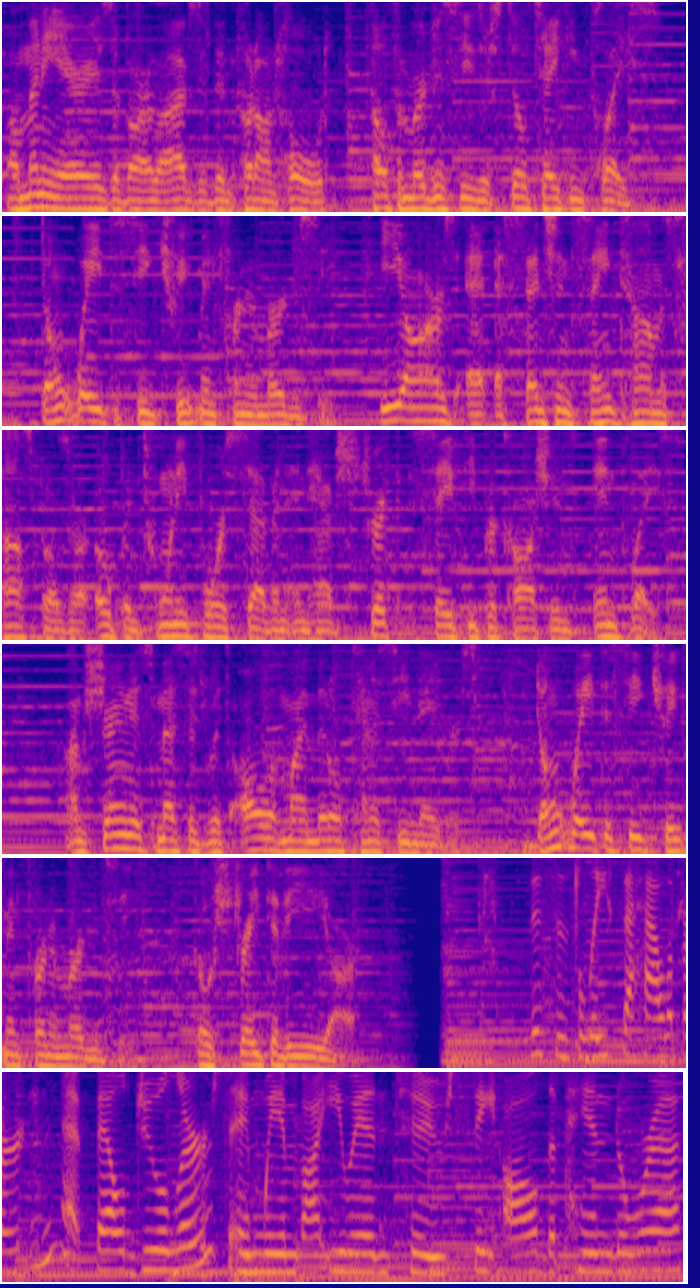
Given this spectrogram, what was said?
While many areas of our lives have been put on hold, health emergencies are still taking place. Don't wait to seek treatment for an emergency. ERs at Ascension St. Thomas hospitals are open 24 7 and have strict safety precautions in place. I'm sharing this message with all of my Middle Tennessee neighbors. Don't wait to seek treatment for an emergency. Go straight to the ER. This is Lisa Halliburton at Bell Jewelers, and we invite you in to see all the Pandora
